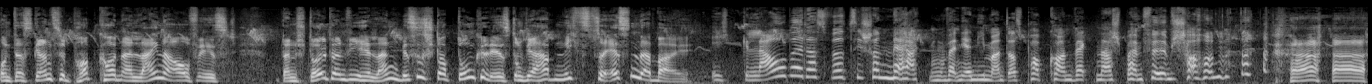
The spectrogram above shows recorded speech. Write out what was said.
Und das ganze Popcorn alleine auf ist? Dann stolpern wir hier lang, bis es stockdunkel ist und wir haben nichts zu essen dabei. Ich glaube, das wird sie schon merken, wenn ihr niemand das Popcorn wegnascht beim Film schauen. Haha.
